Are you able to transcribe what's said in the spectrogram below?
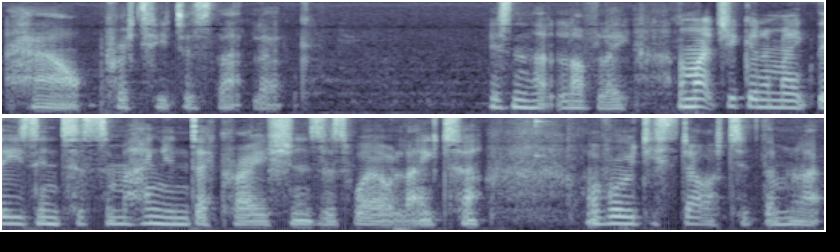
How pretty does that look? Isn't that lovely? I'm actually going to make these into some hanging decorations as well later. I've already started them. Like,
